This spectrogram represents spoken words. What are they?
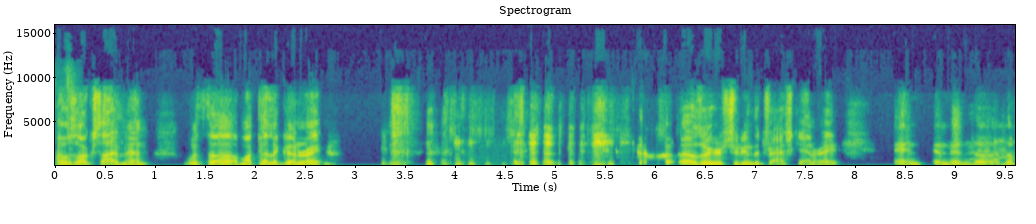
I was outside, man, with uh, my pellet gun, right? I was over here shooting the trash can, right? And and then the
